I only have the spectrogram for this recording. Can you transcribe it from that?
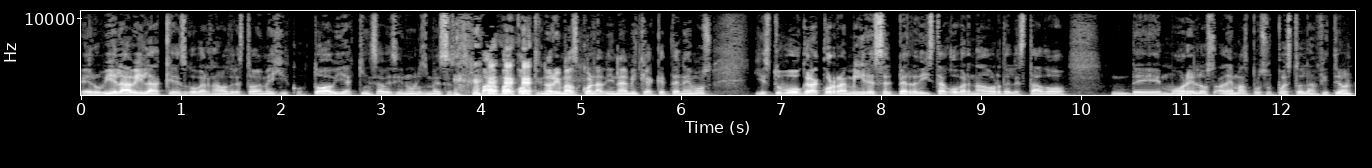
Erubiel Ávila, que es gobernador del Estado de México, todavía, quién sabe si en unos meses va, va a continuar y más con la dinámica que tenemos, y estuvo Graco Ramírez, el perredista gobernador del Estado de Morelos, además, por supuesto, el anfitrión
